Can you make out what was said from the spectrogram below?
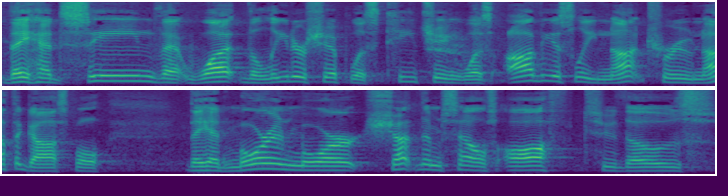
They had seen that what the leadership was teaching was obviously not true, not the gospel. They had more and more shut themselves off to those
